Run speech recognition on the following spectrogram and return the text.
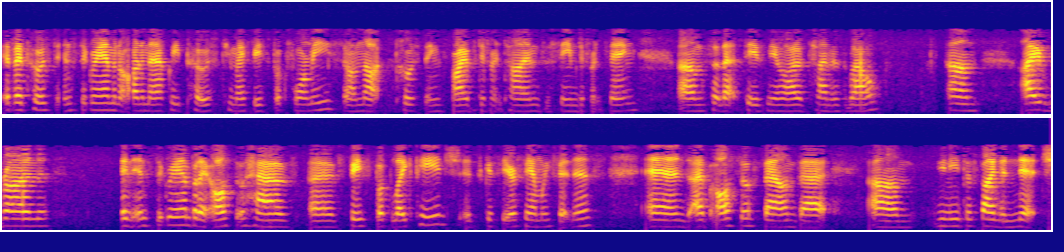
if I post to Instagram, it'll automatically post to my Facebook for me. So I'm not posting five different times the same different thing. Um, so that saves me a lot of time as well. Um, I run an Instagram, but I also have a Facebook like page. It's Guthier Family Fitness, and I've also found that um, you need to find a niche.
